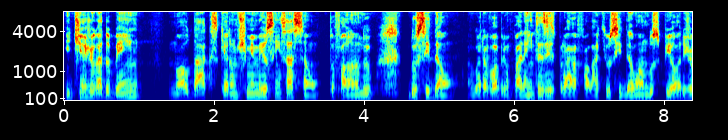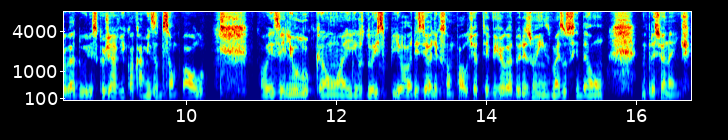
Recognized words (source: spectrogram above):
e tinha jogado bem no Audax, que era um time meio sensação. Tô falando do Sidão. Agora vou abrir um parênteses para falar que o Sidão é um dos piores jogadores que eu já vi com a camisa do São Paulo. Talvez ele e o Lucão aí, os dois piores. E olha que São Paulo já teve jogadores ruins, mas o Sidão, impressionante.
